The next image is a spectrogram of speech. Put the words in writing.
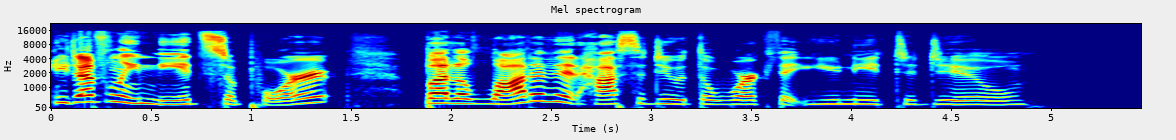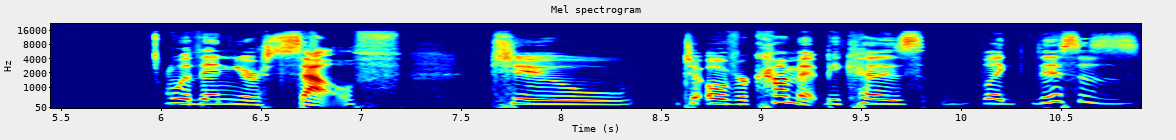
you definitely need support, but a lot of it has to do with the work that you need to do within yourself to to overcome it because like this is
